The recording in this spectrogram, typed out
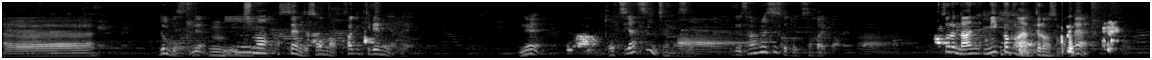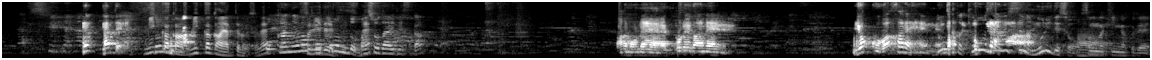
へえでもいいですね。うん、いい1万8000円でそんなん借りきれんねやねね土地安いんちゃいますあでもサンフランシスコ土地高いか。ーそれ何3日間やってるんですもんね。え、なんで3日間3日間やってるんですよね。お金はほ 3days とんど場所代ですか？あのね、これがね、よく分かれへんねん。だって僕らか協賛したらは、無理でしょそんな金額で。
